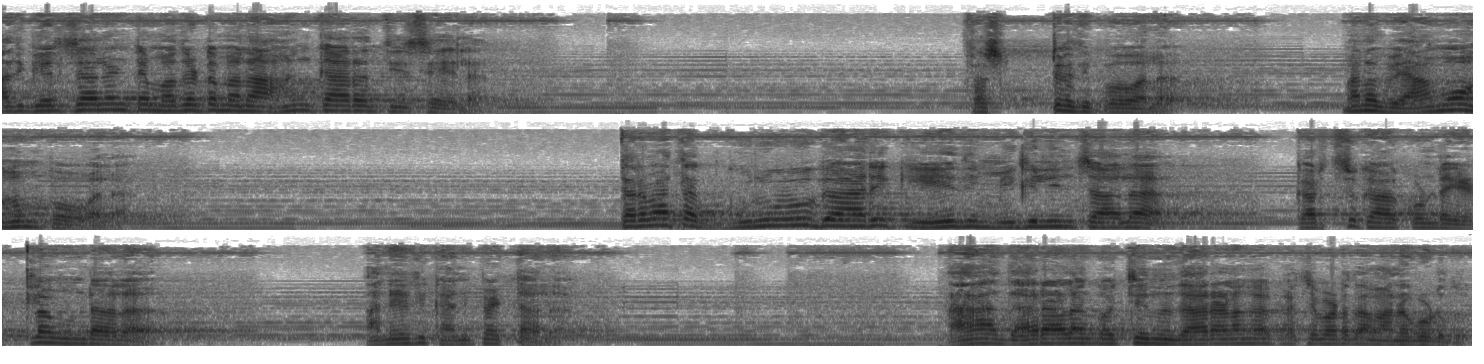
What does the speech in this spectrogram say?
అది గెలిచాలంటే మొదట మన అహంకారం తీసేయాల. ఫస్ట్ అది పోవాల. మన వ్యామోహం పోవాల. తర్వాత గురువు గారికి ఏది మిగిలించాలా? ఖర్చు కాకుండా ఎట్లా ఉండాలా? అనేది కనిపెట్టాలా? ఆ ధారాళంగా వచ్చింది. ధారాళంగా ఖర్చుపడతాం అనకూడదు.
